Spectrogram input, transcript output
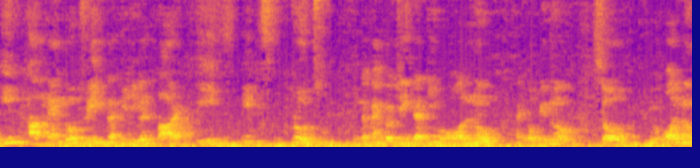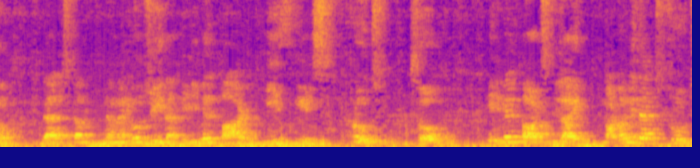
In a mango tree, the edible part is its fruit. In the mango tree that you all know, I hope you know. So you all know that the, the mango tree, the edible part is its fruit. So edible parts like not only that fruit,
